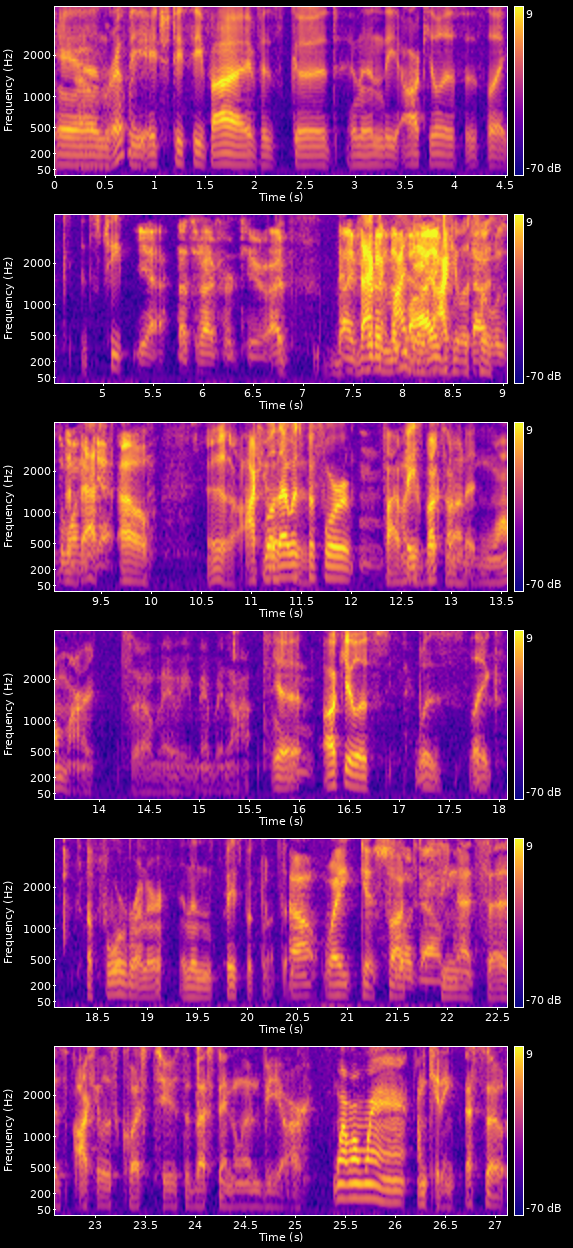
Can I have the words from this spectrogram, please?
And Oh, really? the HTC Vive is good, and then the Oculus is like it's cheap. yeah, that's what I've heard too. I've, It's, I've back heard in the my day, Vive, the Oculus was, was the the, one best. get. Oh, Ugh, Oculus well, that was is before 500 Facebook bucks on bought it. Walmart, so maybe maybe not. Yeah, Oculus was like a forerunner, and then Facebook bought them. Oh, wait, get Slow fucked. down. CNET says Oculus Quest 2 is the best standalone VR. Wah, wah, wah. I'm kidding. That's so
